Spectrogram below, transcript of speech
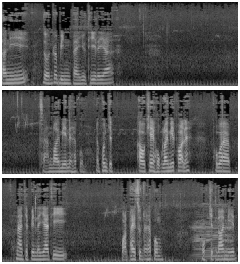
ตอนนี้โดนก็บินไปอยู่ที่ระยะ 300 เมตรนะครับผมแล้วผมจะเอาแค่ 600 เมตรพอนะ เพราะว่าน่าจะเป็นระยะที่ปลอดภัยสุดนะครับผม6 700 เมตร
